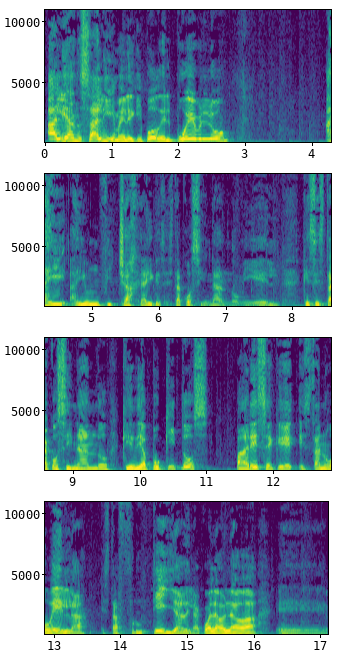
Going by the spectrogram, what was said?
Alianza Lima, el equipo del pueblo. Hay, hay un fichaje ahí que se está cocinando, Miguel. Que se está cocinando, que de a poquitos parece que esta novela, esta frutilla de la cual hablaba. Eh,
